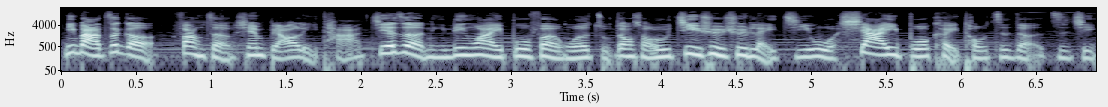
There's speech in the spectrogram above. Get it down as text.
你把这个放着，先不要理它。接着你另外一部分，我的主动收入继续去累积我下一波可以投资的资金，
